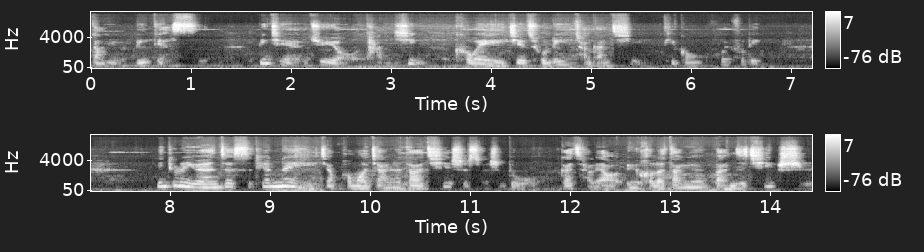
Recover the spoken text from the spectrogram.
等于0.4，并且具有弹性，可为接触力传感器。提供恢复力。研究人员在四天内将泡沫加热到七十摄氏度，该材料愈合了大约百分之七十，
